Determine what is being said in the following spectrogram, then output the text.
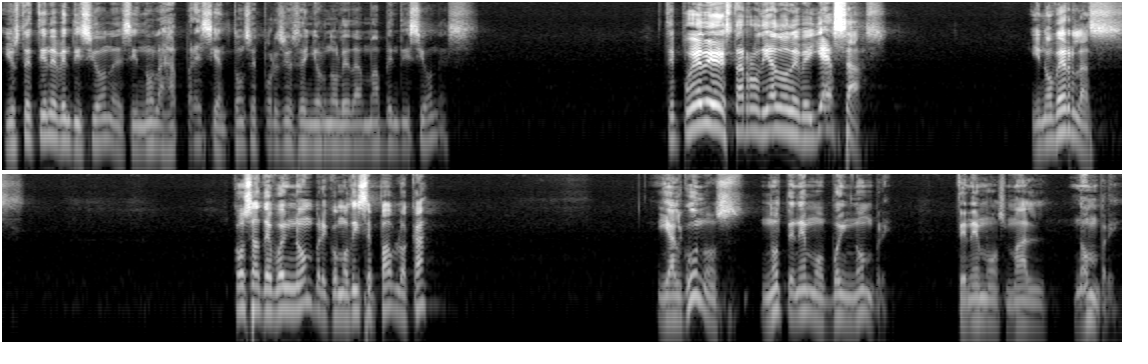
Y usted tiene bendiciones y no las aprecia, entonces por eso el Señor no le da más bendiciones. Usted puede estar rodeado de bellezas y no verlas. Cosas de buen nombre, como dice Pablo acá. Y algunos no tenemos buen nombre, tenemos mal nombre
